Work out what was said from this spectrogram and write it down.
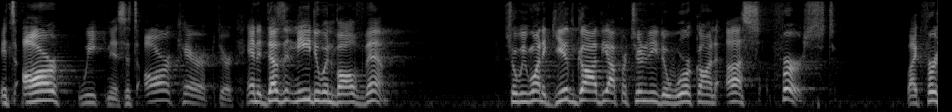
It's our weakness, it's our character, and it doesn't need to involve them. So we want to give God the opportunity to work on us first. Like 1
